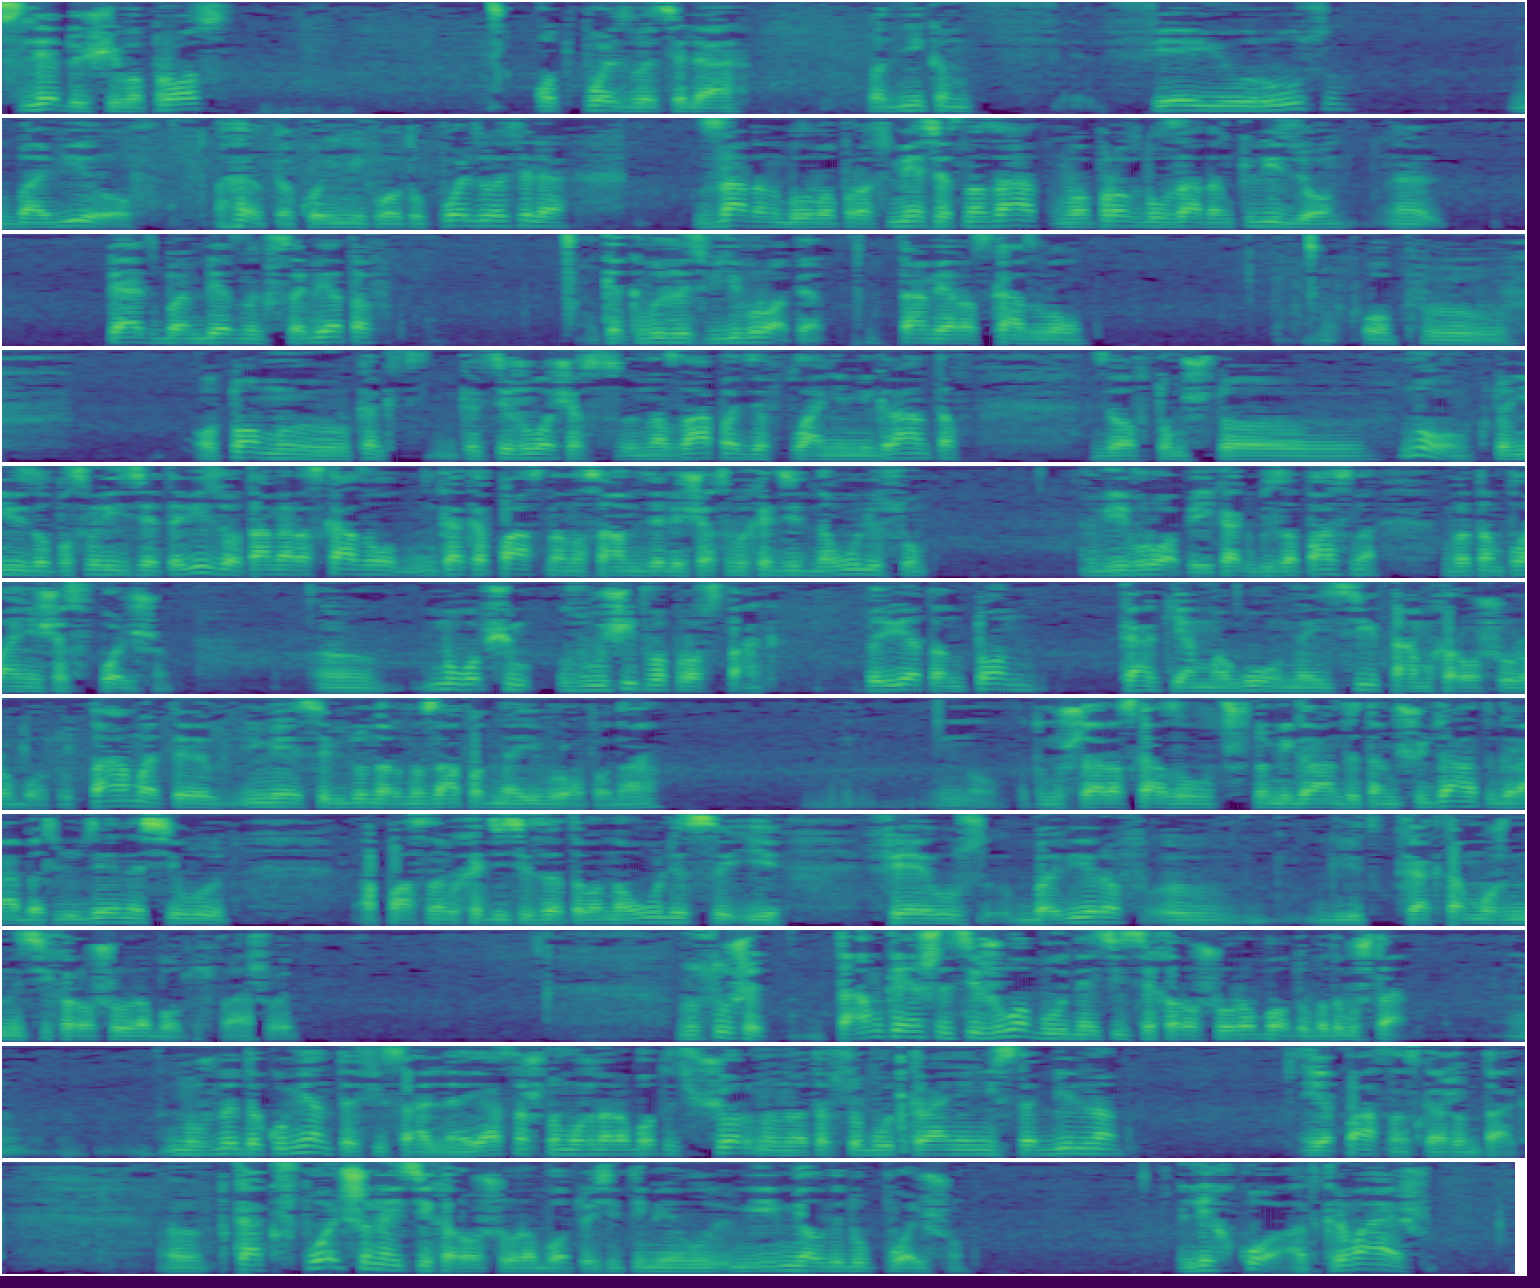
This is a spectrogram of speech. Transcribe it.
Следующий вопрос от пользователя под ником Феюруз Бавиров. Такой ник вот у пользователя. Задан был вопрос месяц назад. Вопрос был задан к видео. Пять бомбезных советов, как выжить в Европе. Там я рассказывал об, о том, как, как тяжело сейчас на Западе в плане мигрантов. Дело в том, что, ну, кто не видел, посмотрите это видео. Там я рассказывал, как опасно на самом деле сейчас выходить на улицу в Европе и как безопасно в этом плане сейчас в Польше. Э, ну, в общем, звучит вопрос так. Привет, Антон. Как я могу найти там хорошую работу? Там это имеется в виду, наверное, Западная Европа, да? Ну, потому что я рассказывал, что мигранты там чудят, грабят людей, насилуют. Опасно выходить из этого на улицы. И Фейрус Бавиров э, говорит, как там можно найти хорошую работу, спрашивает. Ну, слушай, там, конечно, тяжело будет найти себе хорошую работу, потому что нужны документы официальные. Ясно, что можно работать в черную, но это все будет крайне нестабильно и опасно, скажем так. Э, как в Польше найти хорошую работу, если ты имел, имел в виду Польшу? Легко. Открываешь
